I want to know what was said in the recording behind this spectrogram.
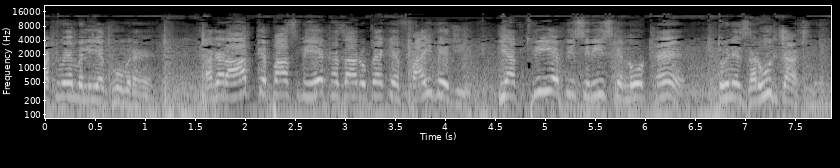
बटुए में लिए घूम रहे हैं। अगर आपके पास भी एक हज़ार रूपए के फाइव एजी या थ्री एपी सीरीज़ के नोट हैं तो इन्हें ज़रूर जाँच लें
